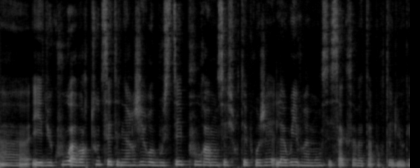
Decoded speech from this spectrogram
euh, et du coup, avoir toute cette énergie reboostée pour avancer sur tes projets, là oui, vraiment, c'est ça que ça va t'apporter le yoga.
